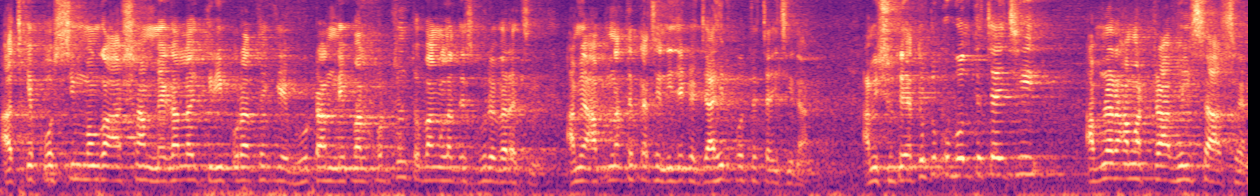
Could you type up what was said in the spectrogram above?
আজকে পশ্চিমবঙ্গ, আসাম, মেঘালয়, ত্রিপুরা থেকে ভুটান, নেপাল পর্যন্ত বাংলাদেশ ঘুরে বেড়াচ্ছি। আমি আপনাদের কাছে নিজেকে জাহির করতে চাইছি না। আমি শুধু এতটুকু বলতে চাইছি, আপনারা আমার ট্রাভেলসে আসেন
